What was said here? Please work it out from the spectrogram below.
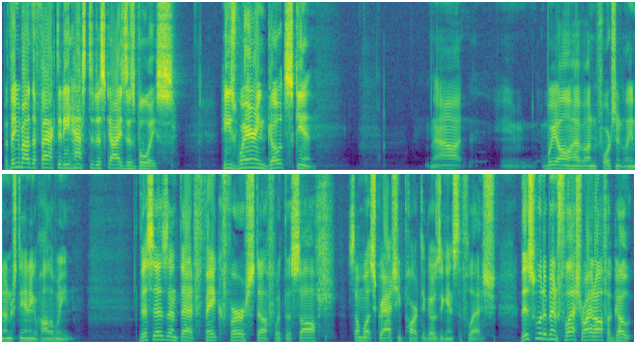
but think about the fact that he has to disguise his voice. He's wearing goat skin. Now, we all have, unfortunately, an understanding of Halloween. This isn't that fake fur stuff with the soft, somewhat scratchy part that goes against the flesh. This would have been flesh right off a goat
